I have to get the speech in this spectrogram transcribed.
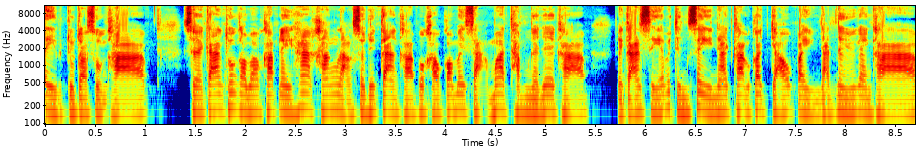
4ประตูต่อศูนย์ครับส่วนการทุ่งของเราครับใน5ครั้งหลังสุดด้วยกันครับพวกเขาก็ไม่สามารถทำเงินได้ครับเป็นการเสียไปถึง 4 นัดครับก็เจ้าไปนัดหนึ่งด้วยกันครับ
